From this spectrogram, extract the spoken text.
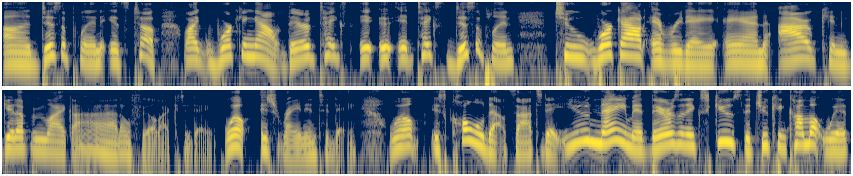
uh, discipline is tough. Like working out, there takes it, it, it takes discipline to work out every day. And I can get up and like, ah, I don't feel like today. Well, it's raining today. Well, it's cold outside today. You name it, there's an excuse that you can come up with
